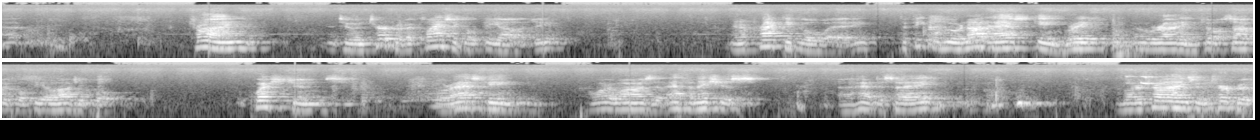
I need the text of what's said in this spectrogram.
Uh, trying to interpret a classical theology in a practical way to people who are not asking great overriding philosophical theological questions or asking what it was that Athanasius uh, had to say, but are trying to interpret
